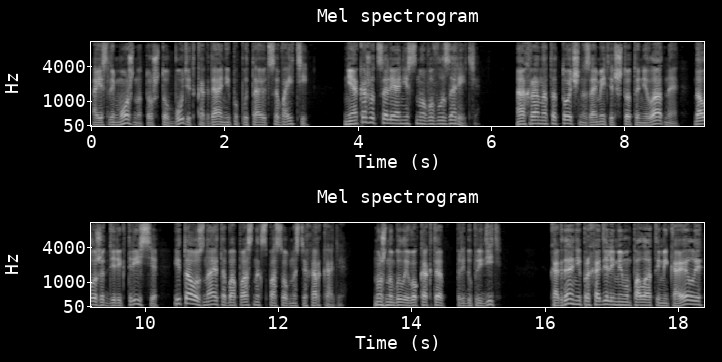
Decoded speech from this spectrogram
а если можно, то что будет, когда они попытаются войти? Не окажутся ли они снова в лазарете? Охрана-то точно заметит что-то неладное, доложит директрисе, и та узнает об опасных способностях Аркадия. Нужно было его как-то предупредить. Когда они проходили мимо палаты Микаэлы,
